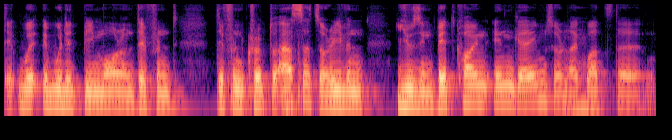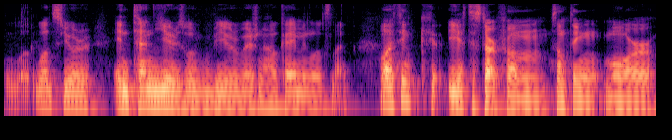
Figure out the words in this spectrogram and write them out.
it would it be more on different different crypto assets, or even using Bitcoin in games, or like mm -hmm. what's the what's your in ten years? What would be your vision how gaming looks like? Well, I think you have to start from something more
